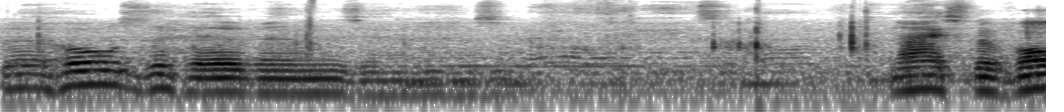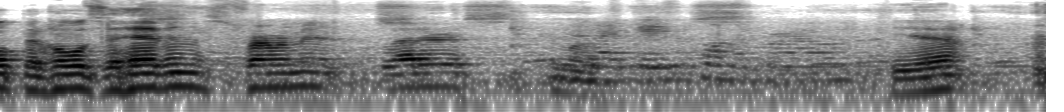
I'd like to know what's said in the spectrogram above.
That holds the heavens and Nice, the vault that holds the heavens, firmament, letters. I. Yeah.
